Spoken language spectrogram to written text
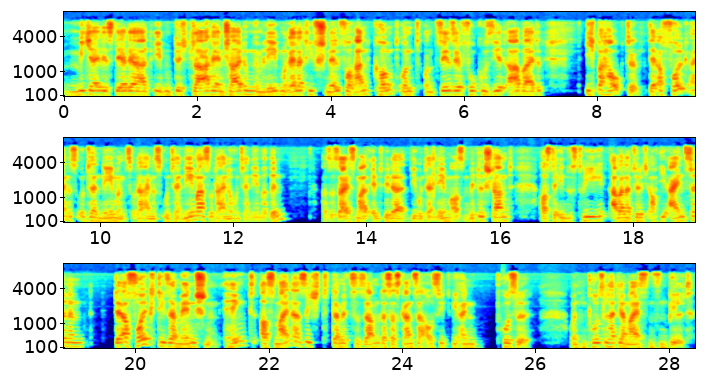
Michael ist der, der halt eben durch klare Entscheidungen im Leben relativ schnell vorankommt und, und sehr, sehr fokussiert arbeitet. Ich behaupte, der Erfolg eines Unternehmens oder eines Unternehmers oder einer Unternehmerin also sei es mal entweder die Unternehmen aus dem Mittelstand, aus der Industrie, aber natürlich auch die Einzelnen. Der Erfolg dieser Menschen hängt aus meiner Sicht damit zusammen, dass das Ganze aussieht wie ein Puzzle. Und ein Puzzle hat ja meistens ein Bild.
